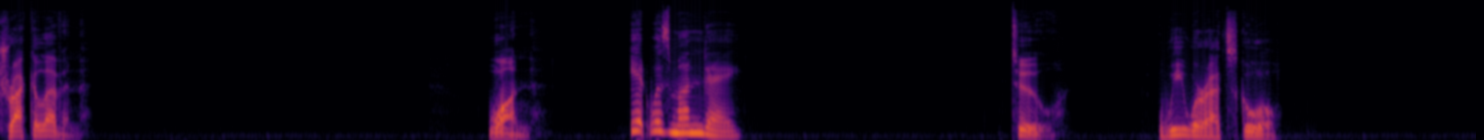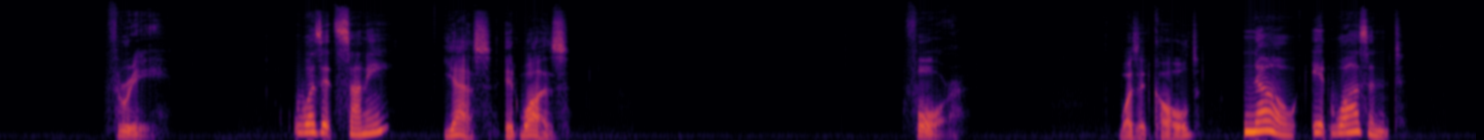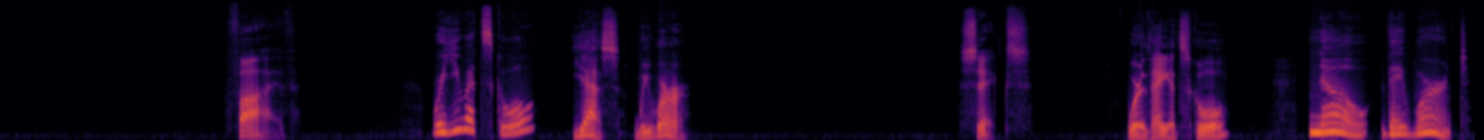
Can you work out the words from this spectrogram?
Track 11. 1, It was Monday. 2, We were at school. 3, Was it sunny? Yes, it was. 4, Was it cold? No, it wasn't. 5, Were you at school? Yes, we were. 6, Were they at school? No, they weren't.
